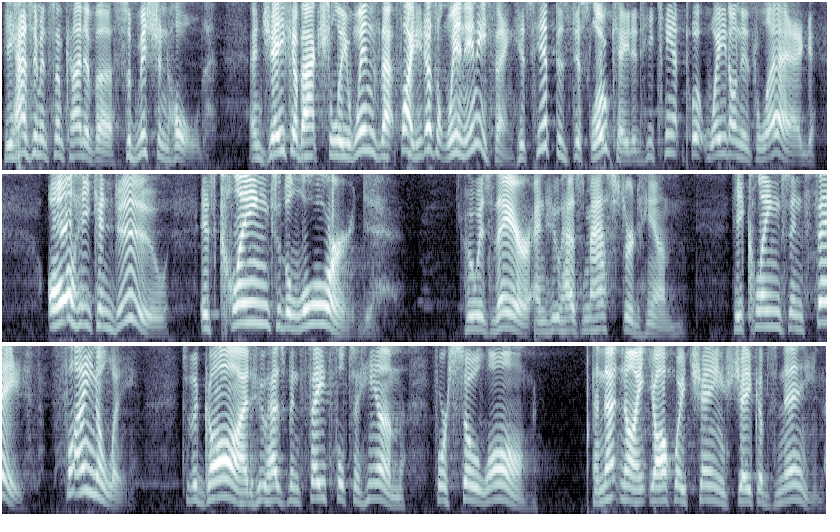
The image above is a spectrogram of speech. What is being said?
He has him in some kind of a submission hold and Jacob actually wins that fight. He doesn't win anything. His hip is dislocated. He can't put weight on his leg. All he can do is cling to the Lord who is there and who has mastered him. He clings in faith, finally, to the God who has been faithful to him for so long. And that night, Yahweh changed Jacob's name.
